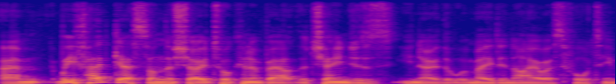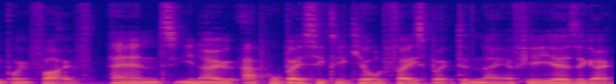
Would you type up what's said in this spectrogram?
um, we've had guests on the show talking about the changes, you know, that were made in iOS 14.5. And, you know, Apple basically killed Facebook, didn't they, a few years ago?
